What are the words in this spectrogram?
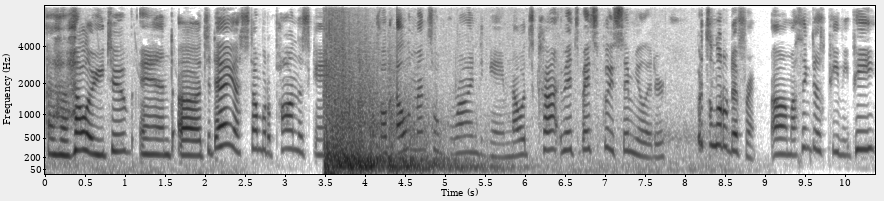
Uh, hello YouTube, and uh, today I stumbled upon this game called Elemental Grind Game. Now it's kind, it's basically a simulator, but it's a little different. Um, I think there's PvP.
